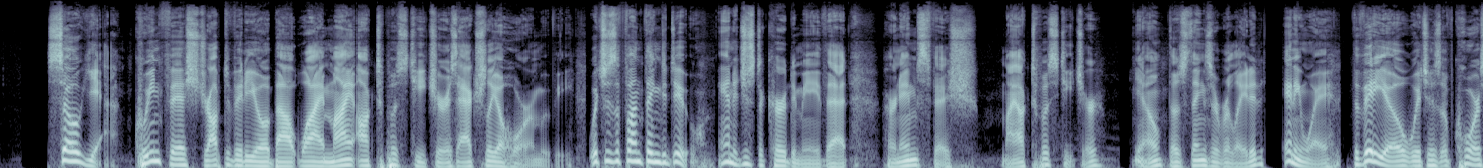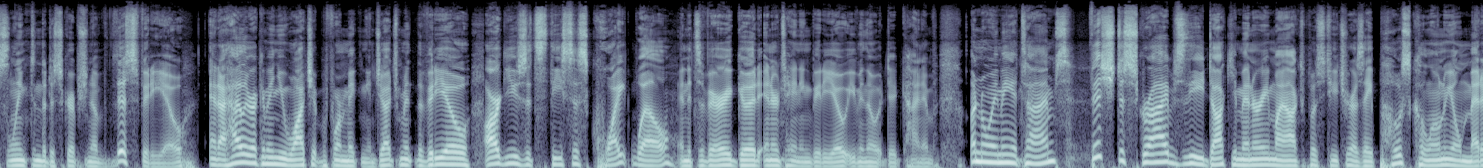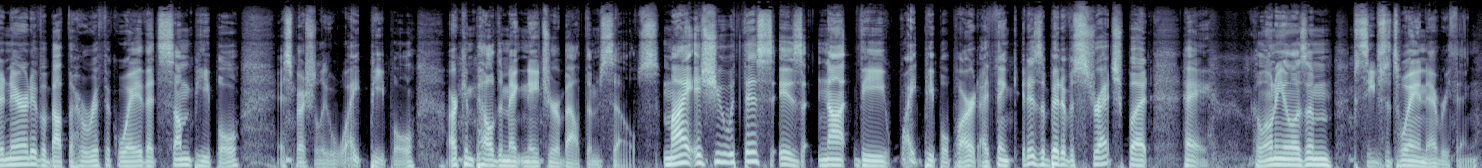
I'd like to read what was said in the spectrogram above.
So, yeah, Queen Fish dropped a video about why My Octopus Teacher is actually a horror movie, which is a fun thing to do. And it just occurred to me that her name's Fish, My Octopus Teacher, you know, those things are related. Anyway, the video, which is of course linked in the description of this video, and I highly recommend you watch it before making a judgment. The video argues its thesis quite well, and it's a very good, entertaining video, even though it did kind of annoy me at times. Fish describes the documentary My Octopus Teacher as a post colonial meta narrative about the horrific way that some people, especially white people, are compelled to make nature about themselves. My issue with this is not the white people part. I think it is a bit of a stretch, but hey, colonialism seeps its way into everything.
